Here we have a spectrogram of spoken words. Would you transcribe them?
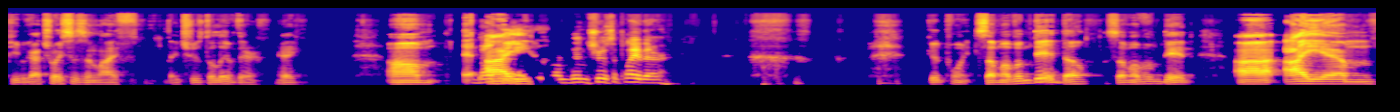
People got choices in life. They choose to live there. Hey. Um Dolphins I didn't choose to play there. good point. Some of them did though. Some of them did. Uh I am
